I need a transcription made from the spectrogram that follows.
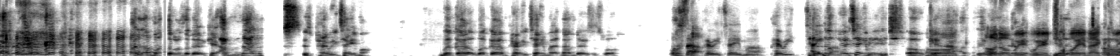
I love McDonald's. I don't care. Um, Nando's is PERi-Tamer. We're going, we're going PERi-Tamer at Nando's as well. What's What's that, that? PERi-Tamer? Perry You Tamer? what PERi-Tamer? Oh, get Oh, out of here. Hold on, we're, we're in Yeah. trouble here, man, because Oh, we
